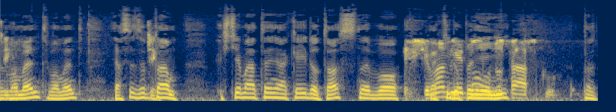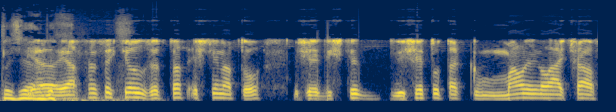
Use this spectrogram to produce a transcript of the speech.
Těch... Moment, moment. Já se zeptám, těch... ještě máte nějaký dotaz, nebo Ještě mám jednu dotázku. Protože já, abych... já jsem se chtěl zeptat ještě na to, že když, te, když je to tak malá část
